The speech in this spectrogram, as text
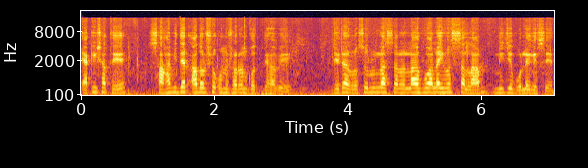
একই সাথে সাহাবিদের আদর্শ অনুসরণ করতে হবে, যেটা রসুল্লাহ সাল্লাহু আলাইসাল্লাম নিজে বলে গেছেন।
